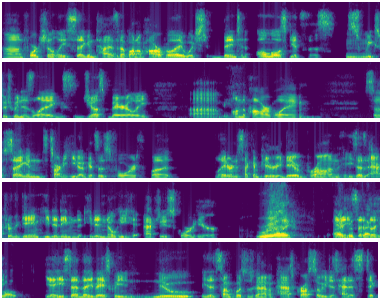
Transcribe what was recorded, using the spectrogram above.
Uh, unfortunately, Seguin ties it up on a power play, which Binnington almost gets this. Mhm. Squeaks between his legs, just barely um, on the power play. So Seguin starting to heat up, gets his fourth, but later in the second period, David Perron, he says after the game, he didn't even he didn't know he actually scored here. Really? Yeah, I he missed said that that he- Yeah, he said that he basically knew that Sundqvist was going to have a pass cross, so he just had his stick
